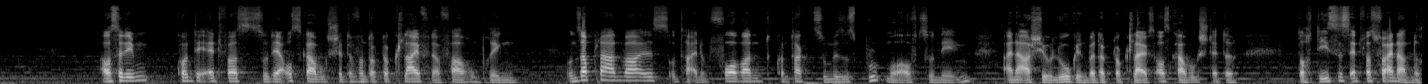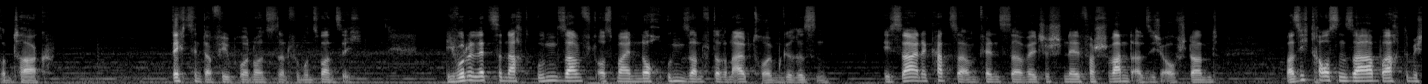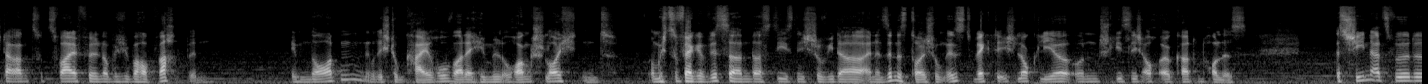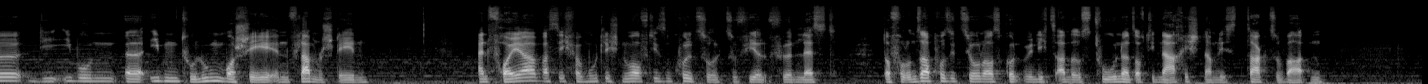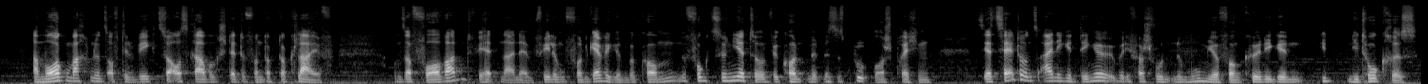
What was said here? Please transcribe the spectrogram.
Außerdem konnte er etwas zu der Ausgrabungsstätte von Dr. Clive in Erfahrung bringen. Unser Plan war es, unter einem Vorwand Kontakt zu Mrs. Broodmore aufzunehmen, einer Archäologin bei Dr. Clives Ausgrabungsstätte. Doch dies ist etwas für einen anderen Tag. 16. Februar 1925. Ich wurde letzte Nacht unsanft aus meinen noch unsanfteren Albträumen gerissen. Ich sah eine Katze am Fenster, welche schnell verschwand, als ich aufstand. Was ich draußen sah, brachte mich daran zu zweifeln, ob ich überhaupt wach bin. Im Norden, in Richtung Kairo, war der Himmel orange leuchtend. Um mich zu vergewissern, dass dies nicht schon wieder eine Sinnestäuschung ist, weckte ich Locklear und schließlich auch Urquhart und Hollis. Es schien, als würde die Ibn, äh, Ibn Tulum Moschee in Flammen stehen. Ein Feuer, was sich vermutlich nur auf diesen Kult zurückzuführen lässt. Doch von unserer Position aus konnten wir nichts anderes tun, als auf die Nachrichten am nächsten Tag zu warten. Am Morgen machten wir uns auf den Weg zur Ausgrabungsstätte von Dr. Clive. Unser Vorwand, wir hätten eine Empfehlung von Gavigan bekommen, funktionierte und wir konnten mit Mrs. Broodmore sprechen. Sie erzählte uns einige Dinge über die verschwundene Mumie von Königin Nitokris.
